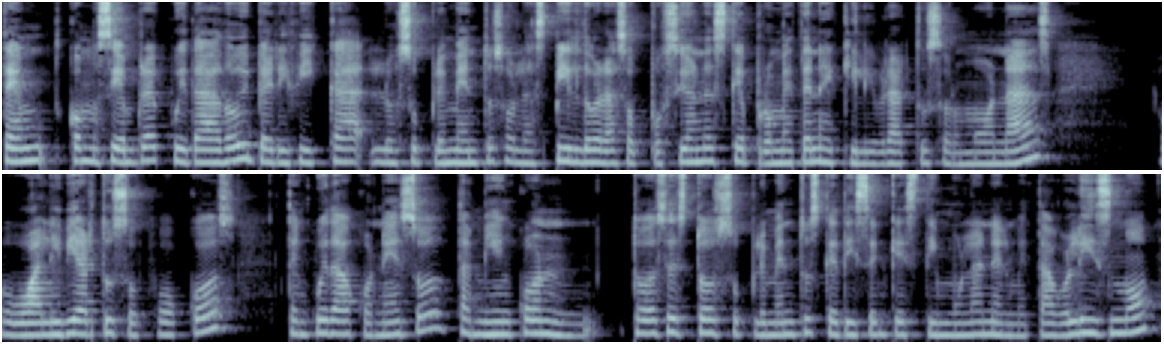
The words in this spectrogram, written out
Ten, como siempre, cuidado y verifica los suplementos o las píldoras o pociones que prometen equilibrar tus hormonas o aliviar tus sofocos. Ten cuidado con eso, también con todos estos suplementos que dicen que estimulan el metabolismo.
